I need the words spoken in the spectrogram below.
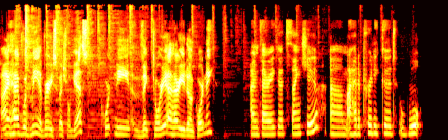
I have with me a very special guest, Courtney Victoria. How are you doing, Courtney? I'm very good, thank you. Um, I had a pretty good walk,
